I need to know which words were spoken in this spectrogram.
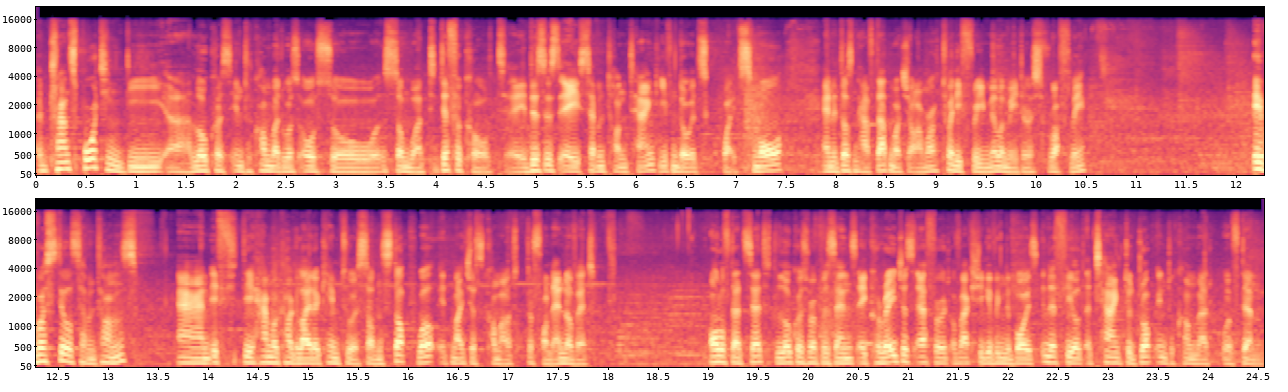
Uh, transporting the uh, Locust into combat was also somewhat difficult. Uh, this is a 7-ton tank, even though it's quite small, and it doesn't have that much armor, 23 millimeters roughly. It was still 7 tons, and if the Hamilcar glider came to a sudden stop, well, it might just come out the front end of it. All of that said, the Locust represents a courageous effort of actually giving the boys in the field a tank to drop into combat with them.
